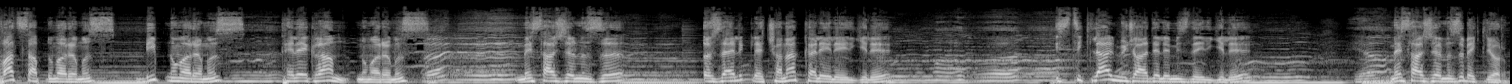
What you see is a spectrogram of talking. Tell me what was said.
WhatsApp numaramız, bip numaramız, Telegram numaramız. Mesajlarınızı özellikle Çanakkale ile ilgili İstiklal mücadelemizle ilgili mesajlarınızı bekliyorum.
